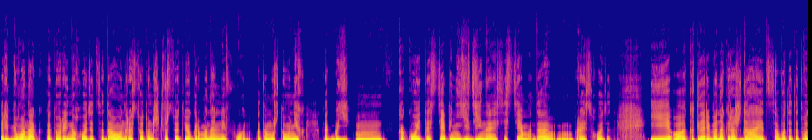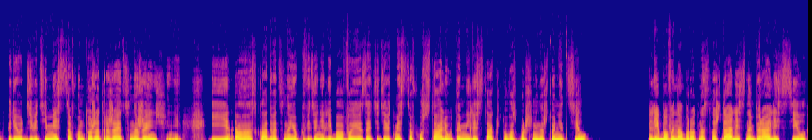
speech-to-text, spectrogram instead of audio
ребенок, который находится, да, он растет, он же чувствует ее гормональный фон, потому что у них как бы в какой-то степени единая система да, происходит. И а, когда ребенок рождается, вот этот вот период 9 месяцев, он тоже отражается на женщине и э, складывается на ее поведение. Либо вы за эти 9 месяцев устали, утомились так, что у вас больше ни на что нет сил, либо вы, наоборот, наслаждались, набирались сил,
